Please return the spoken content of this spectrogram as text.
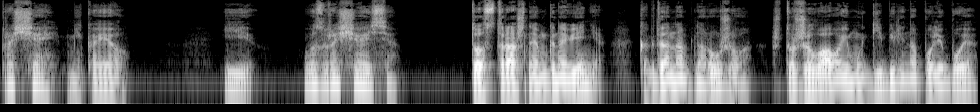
«Прощай, Микаэл, и возвращайся». То страшное мгновение, когда она обнаружила, что желала ему гибели на поле боя,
